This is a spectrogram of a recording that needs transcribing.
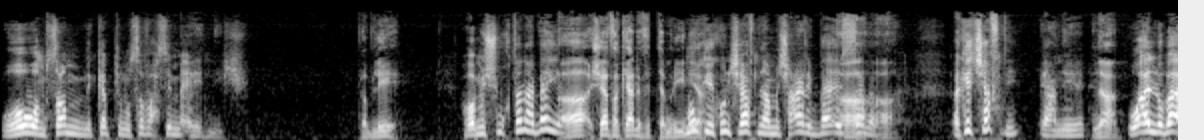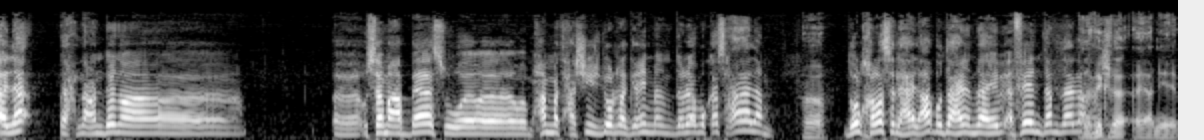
وهو مصمم الكابتن مصطفى حسين ما أيدنيش طب ليه؟ هو مش مقتنع بيا. آه شافك يعني في التمرين ممكن يعني. يكون شافني مش عارف بقى إيه آه السبب. آه. أكيد شافني يعني. نعم. وقال له بقى لا إحنا عندنا آه، أسامة عباس ومحمد حشيش دول راجعين من دول لعبوا كأس عالم. آه. دول خلاص اللي هيلعبوا ده هي- ده هيبقى فين؟ ده ده على فكرة يعني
